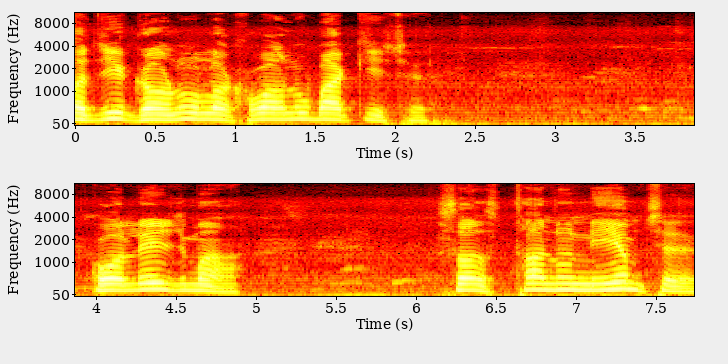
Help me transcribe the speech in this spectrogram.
હજી ઘણું લખવાનું બાકી છે. કોલેજમાં સંસ્થાનો નિયમ છે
